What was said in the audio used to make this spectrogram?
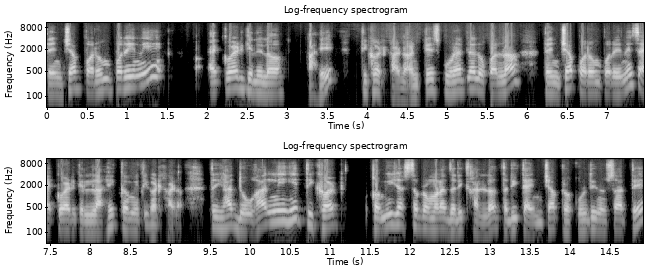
त्यांच्या परंपरेने अक्वायर्ड केलेलं आहे तिखट खाणं. आणि तेच पुण्यातल्या लोकांना त्यांच्या परंपरेनेच अक्वायर्ड केलेलं आहे कमी तिखट खाणं. तर ह्या दोघांनीही तिखट कमी जास्त प्रमाणात जरी खाल्लं तरी त्यांच्या प्रकृतीनुसार ते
